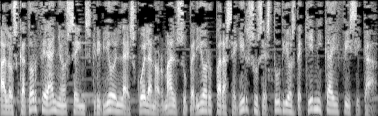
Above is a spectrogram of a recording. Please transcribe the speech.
A los 14 años se inscribió en la Escuela Normal Superior para seguir sus estudios de química y física.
